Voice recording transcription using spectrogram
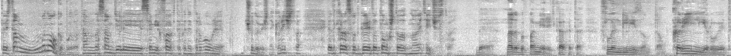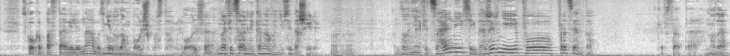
То есть там много было. Там на самом деле самих фактов этой торговли чудовищное количество. Это как раз вот говорит о том, что одно отечество. Да, надо бы померить, как это с ленд-лизом там коррелирует, сколько поставили нам и сколько… Не, ну нам больше поставили. Больше? Но официальные каналы не всегда шире. Ага но неофициальные всегда жирнее по проценту. Красота. Ну да.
